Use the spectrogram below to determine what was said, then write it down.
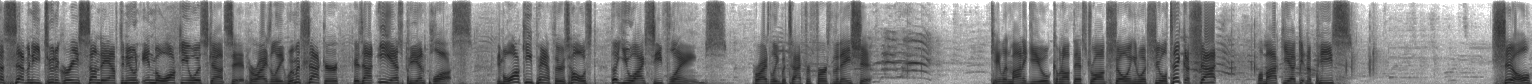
a 72 degree Sunday afternoon in Milwaukee, Wisconsin, Horizon League Women's Soccer is on ESPN Plus. The Milwaukee Panthers host the UIC Flames. Horizon League tied for first in the nation. Caitlin Montague coming off that strong showing in which she will take a shot. Lamakia getting a piece. Schill.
